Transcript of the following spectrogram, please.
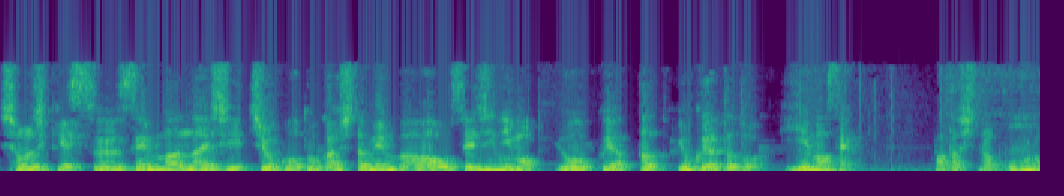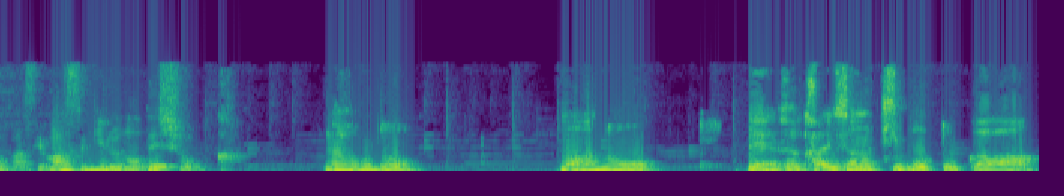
正直数千万ないし1億を溶かしたメンバーはお世辞にもよくやった、よくやったとは言えません。私の心が狭すぎるのでしょうか、なるほど。まあ、あの、ね、それ会社の規模とか、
